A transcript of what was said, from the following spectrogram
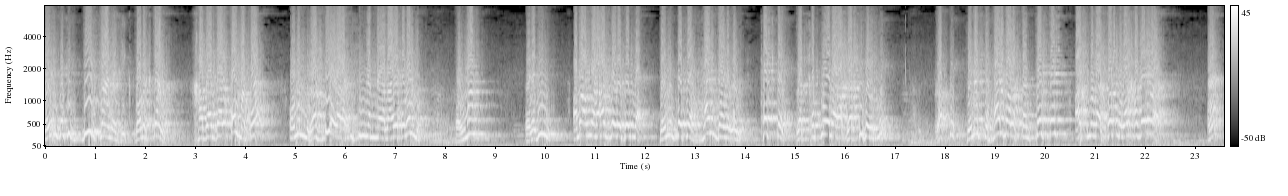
Denizdeki bir tanecik balıktan haberdar olmasa onun Rabbi olarak isimlenmeye layık olur mu? Olmaz. Öyle değil? Ama Allah Azze ve Celle denizdeki her balığın tek tek ve toplu olarak Rabbi değil mi? Rabbi. Demek ki her balıktan tek tek mu var haberi var. He?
